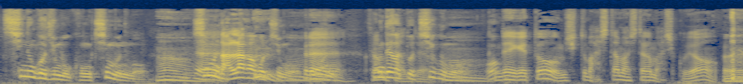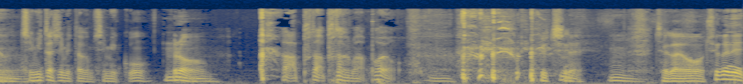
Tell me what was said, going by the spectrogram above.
치는 거지 뭐 공 치면 뭐 어. 치면 날아가겠지 뭐 그래. 그러면 그럼 상대가 안 또. 치고 뭐 어. 어? 근데 이게 또 음식도 맛있다 맛있다가 맛있고요. 음. 재밌다 재밌다 그럼 재밌고 그럼 아프다 아프다 그러면 아파요. 그렇지 네. 음. 제가요 최근에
